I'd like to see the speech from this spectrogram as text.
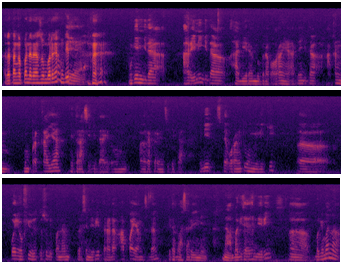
ada tanggapan dari narasumbernya mungkin? Iya. Mungkin kita hari ini kita hadiran beberapa orang ya. Artinya kita akan memperkaya literasi kita itu eh, referensi kita. Jadi setiap orang itu memiliki eh, point of view atau sudut pandang tersendiri terhadap apa yang sedang kita bahas hari ini. Nah, bagi saya sendiri eh, bagaimana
